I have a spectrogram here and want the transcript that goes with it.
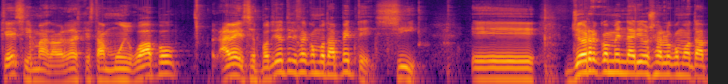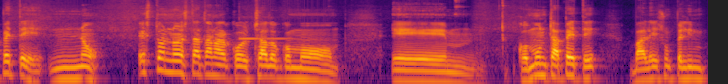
Que sin más, la verdad es que está muy guapo. A ver, ¿se podría utilizar como tapete? Sí. Eh, ¿Yo recomendaría usarlo como tapete? No. Esto no está tan alcolchado como, em, como un tapete, ¿vale? Es un pelín,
